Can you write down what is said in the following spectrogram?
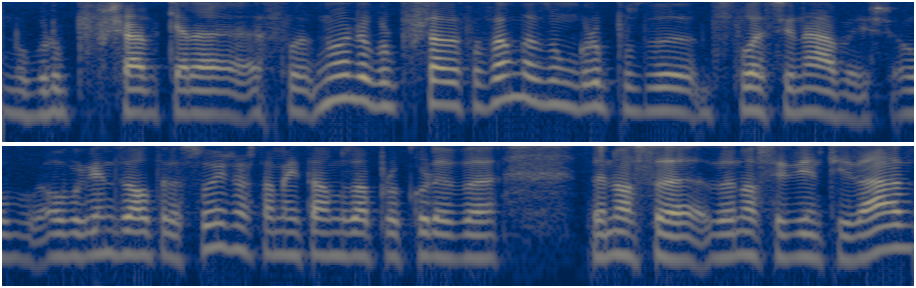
no grupo fechado que era, a, não era o grupo fechado da seleção, mas um grupo de, de selecionáveis. Houve, houve, grandes alterações, nós também estávamos à procura da, da, nossa, da nossa identidade.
